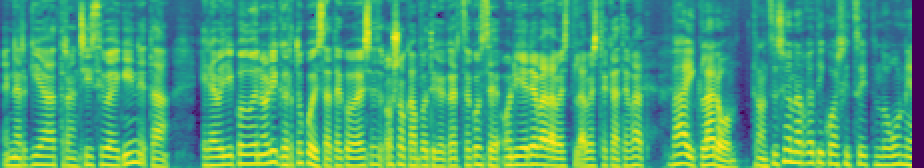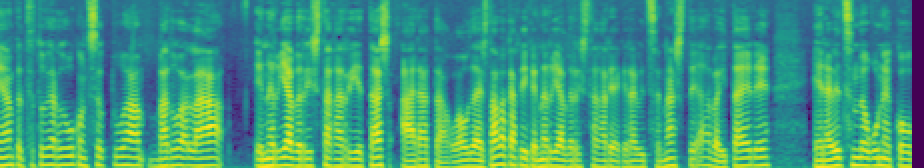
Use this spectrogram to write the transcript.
energia transizioa egin eta erabiliko duen hori gertuko izateko, ez oso kanpotik ekartzeko, ze hori ere bada bestela beste kate bat. Bai, claro, transizio energetikoa zitzaiten dugunean, pentsatu behar dugu kontzeptua badoala energia berriztagarrietaz aratago. Hau da, ez da bakarrik energia berriztagarriak erabiltzen astea, baita ere, erabiltzen duguneko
